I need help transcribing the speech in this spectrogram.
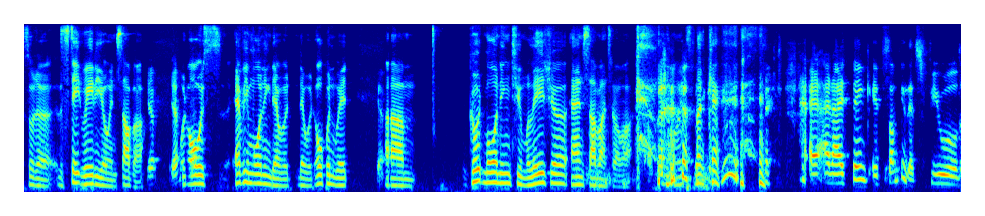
so the, the state radio in Sabah Yep. Yep. would always every morning they would they would open with, Yeah. um, "Good morning to Malaysia and Sabah and Sarawak." Know, it's like and, and I think it's something that's fueled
